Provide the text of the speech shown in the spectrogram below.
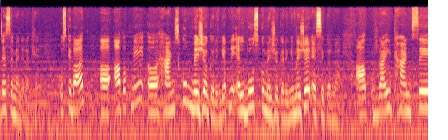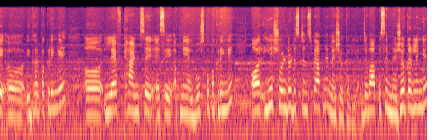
जैसे मैंने रखे हैं। उसके बाद आप अपने हैंड्स को मेजर करेंगे, अपने एल्बोज़ को मेजर करेंगे। मेजर ऐसे करना है। आप राइट हैंड से इधर पकड़ेंगे लेफ़्ट हैंड से ऐसे अपने एल्बोज़ को पकड़ेंगे और ये शोल्डर डिस्टेंस पे आपने मेजर कर लिया। जब आप इसे मेजर कर लेंगे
